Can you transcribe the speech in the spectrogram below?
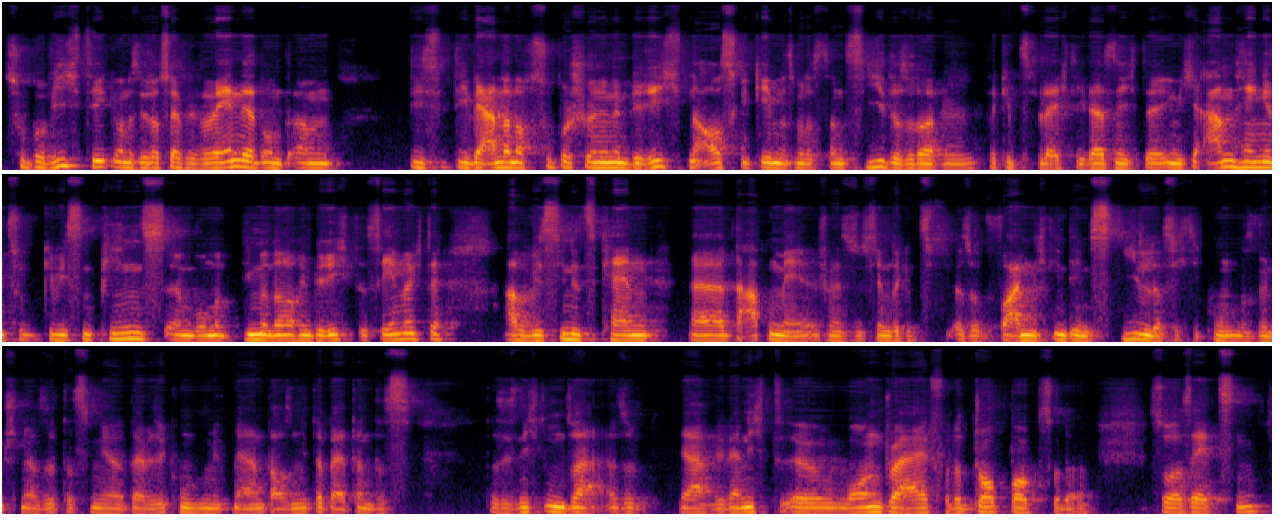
super wichtig und es wird auch sehr viel verwendet und ähm, die, die werden dann auch super schön in den Berichten ausgegeben, dass man das dann sieht. Also da, Mhm. da gibt es vielleicht, ich weiß nicht, äh, irgendwelche Anhänge zu gewissen Pins, ähm, wo man, die man dann auch im Bericht sehen möchte. Aber wir sind jetzt kein äh, Datenmanagementsystem. Da gibt es also vor allem nicht in dem Stil, dass sich die Kunden das wünschen. Also das sind ja teilweise Kunden mit mehreren tausend Mitarbeitern. Das, das ist nicht unser, also ja, wir werden nicht äh, OneDrive oder Dropbox oder so ersetzen.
